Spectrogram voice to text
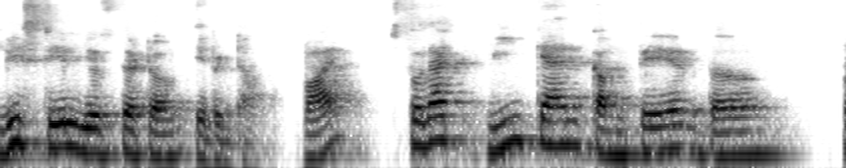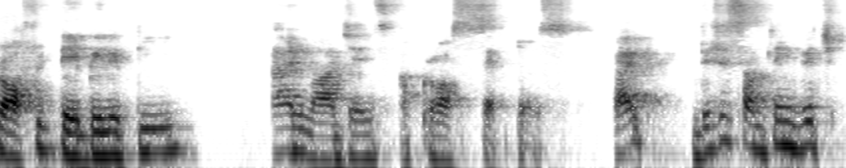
we still use the term EBITDA. Why? So that we can compare the profitability and margins across sectors, right? This is something which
